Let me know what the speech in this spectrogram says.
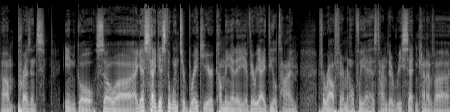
um, presence in goal. So uh, I guess I guess the winter break here coming at a, a, very ideal time for Ralf Fährmann. Hopefully, he has time to reset and kind of. Uh,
